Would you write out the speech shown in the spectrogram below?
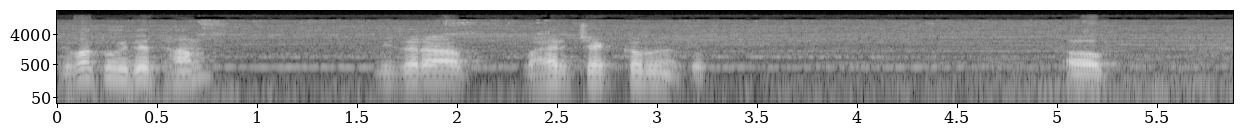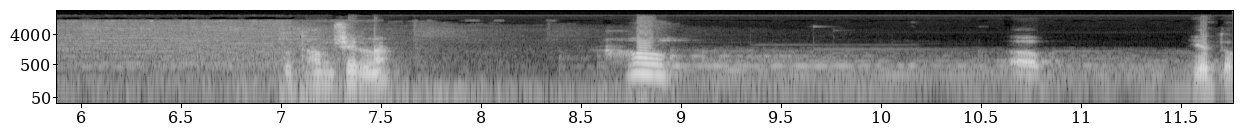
तेव्हा तू इथे थांब. मी जरा बाहेर चेक करून येतो. अ, तू थांबशील ना? हो। येतो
